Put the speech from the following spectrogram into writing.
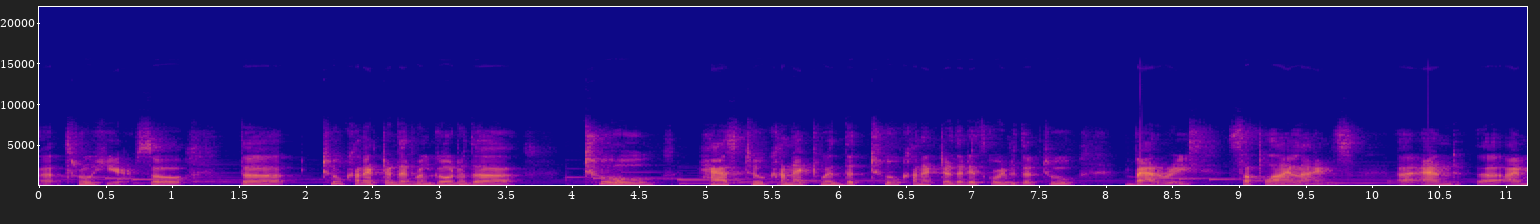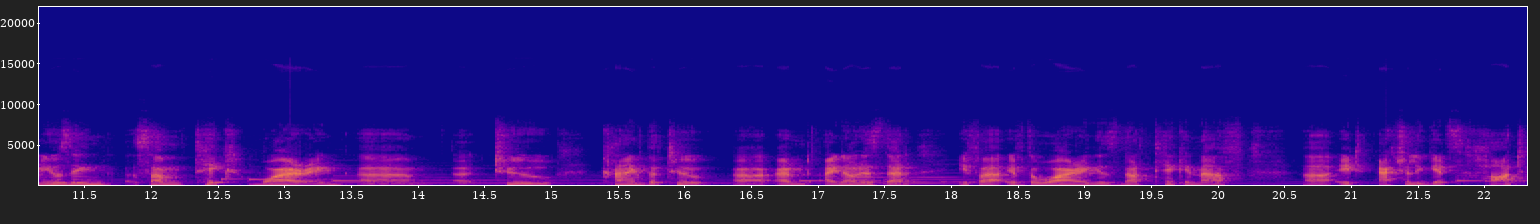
uh, through here. So the two connector that will go to the tool has to connect with the two connector that is going to the two battery supply lines. Uh, and uh, I'm using some thick wiring um, uh, to connect the two. Uh, and I noticed that if, uh, if the wiring is not thick enough, it actually gets hot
